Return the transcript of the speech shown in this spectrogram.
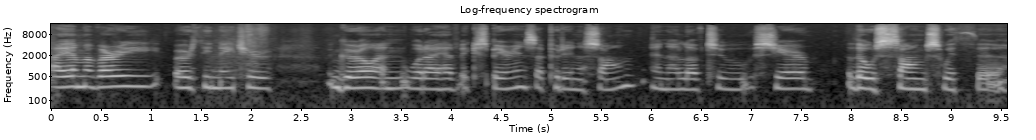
I am a very earthy nature girl, and what I have experienced, I put in a song, and I love to share those songs with uh,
